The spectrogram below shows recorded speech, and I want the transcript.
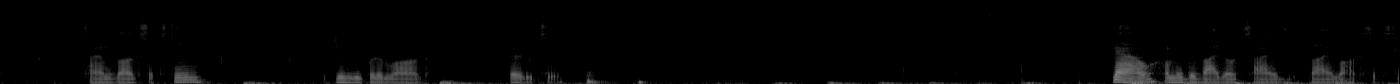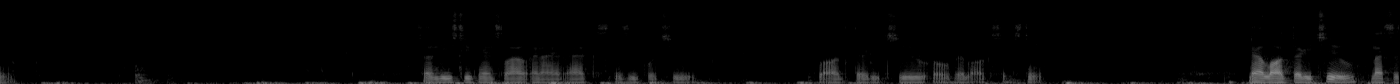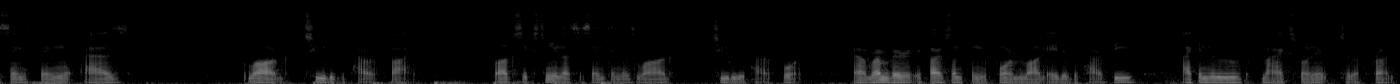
times log 16, which is equal to log 32. Now, I'm going to divide both sides by log 16. So these two cancel out, and I have x is equal to log 32 over log 16. Now log 32, that's the same thing as log 2 to the power of 5. Log 16, that's the same thing as log 2 to the power of 4. Now remember, if I have something in the form log a to the power b, I can move my exponent to the front.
